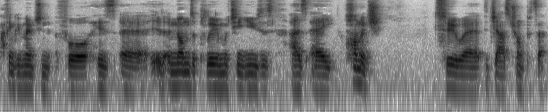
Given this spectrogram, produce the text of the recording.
I think we mentioned it before, his uh, a nom de plume which he uses as a homage to uh, the jazz trumpeter.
